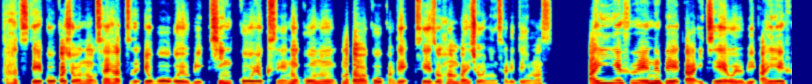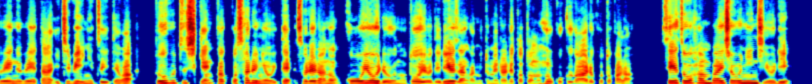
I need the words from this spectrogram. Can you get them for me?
多発性硬化症の再発予防及び進行抑制の効能または効果で製造販売承認されています。IFN ベータ 1A 及び IFN ベータ 1B については、動物試験、括弧猿において、それらの高容量の投与で流産が認められたとの報告があることから、製造販売承認時より、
